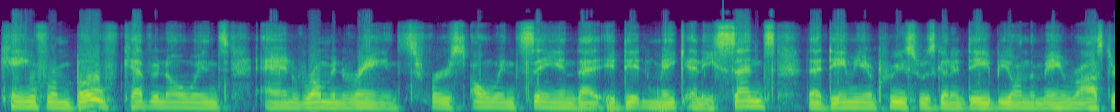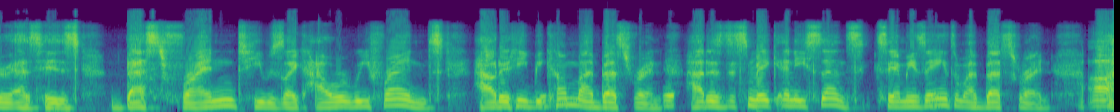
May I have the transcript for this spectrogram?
came from both Kevin Owens and Roman Reigns. First, Owens saying that it didn't make any sense that Damian Priest was going to debut on the main roster as his best friend. He was like, How are we friends? How did he become my best friend? How does this make any sense? Sami Zayn's my best friend. Uh,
